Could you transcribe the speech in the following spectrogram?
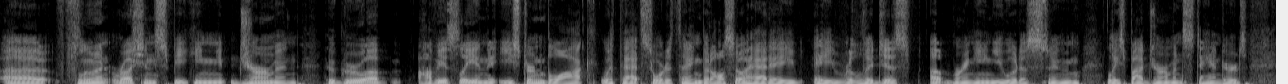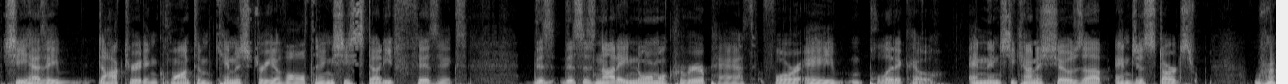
uh, fluent Russian speaking German who grew up obviously in the Eastern Bloc with that sort of thing, but also had a, a religious upbringing, you would assume, at least by German standards. She has a doctorate in quantum chemistry, of all things. She studied physics. This, this is not a normal career path for a politico. And then she kind of shows up and just starts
